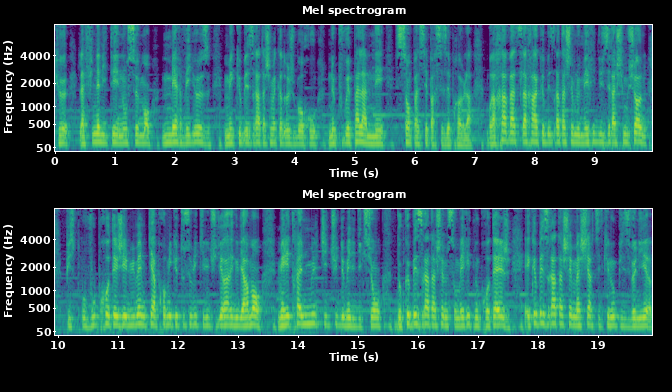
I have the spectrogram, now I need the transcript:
que la finalité est non seulement merveilleuse, mais que Bezrat Hashem Kadosh Borou ne pouvait pas l'amener sans passer par ces épreuves-là. Bracha Vatzlacha, que Bezrat Hashem, le mérite du Zerachimshon, puisse vous protéger lui-même qui a promis que tout celui qui l'étudiera régulièrement méritera une multitude de bénédictions. Donc que Bezrat Hashem, son mérite nous protège et que Bezrat Hashem, ma chère petite que nous puisse venir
